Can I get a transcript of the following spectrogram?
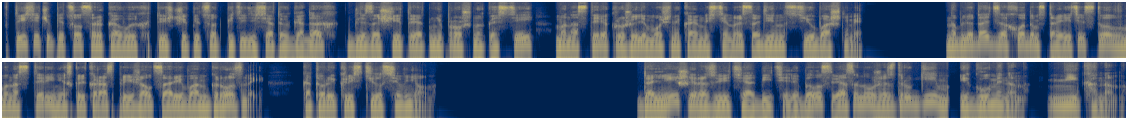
В 1540-1550-х годах для защиты от непрошенных гостей монастырь окружили мощной каменной стеной с 11 башнями, Наблюдать за ходом строительства в монастыре несколько раз приезжал царь Иван Грозный, который крестился в нем. Дальнейшее развитие обители было связано уже с другим игуменом, Никоном.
